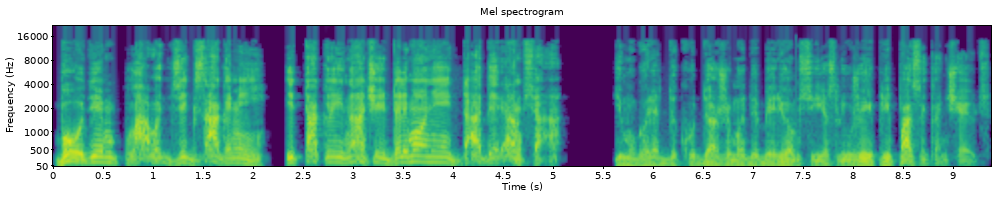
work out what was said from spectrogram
будем плавать зигзагами, и так или иначе до Лимонии доберемся. Ему говорят, да куда же мы доберемся, если уже и припасы кончаются?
